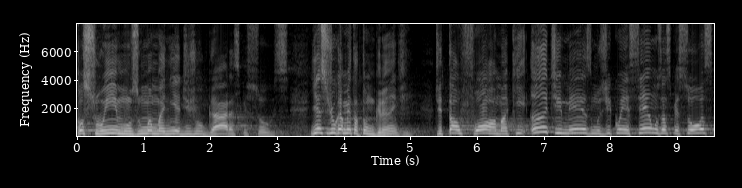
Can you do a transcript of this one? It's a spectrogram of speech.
possuímos uma mania de julgar as pessoas. E esse julgamento é tão grande, de tal forma que antes mesmo de conhecermos as pessoas,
